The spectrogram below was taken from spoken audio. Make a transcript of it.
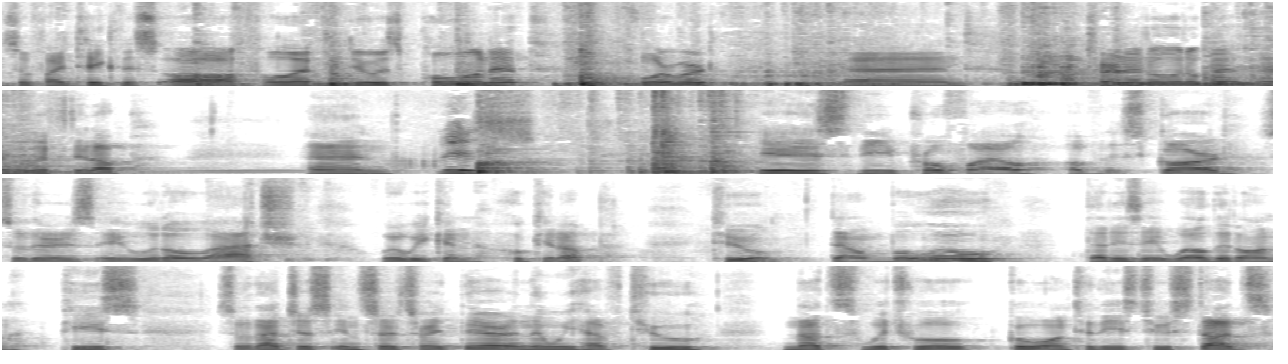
So if I take this off, all I have to do is pull on it forward and turn it a little bit and lift it up. And this is the profile of this guard. So there's a little latch where we can hook it up to. Down below, that is a welded on piece. So that just inserts right there. And then we have two nuts which will go onto these two studs.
